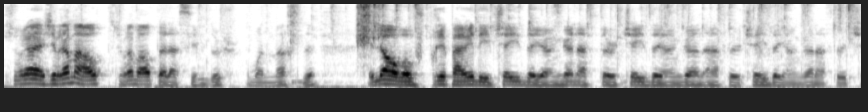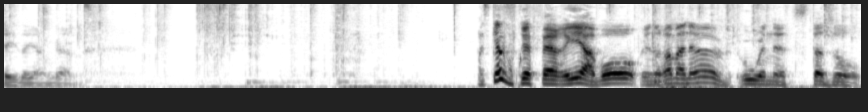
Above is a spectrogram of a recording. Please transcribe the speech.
J'ai vraiment hâte. J'ai vraiment hâte à la série 2 au mois de mars. Là. Et là, on va vous préparer des chases de Young Gun after chase de Young Gun after chase de Young Gun after chase de Young Gun. Est-ce que vous préfériez avoir une Romanov ou une Studzle?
